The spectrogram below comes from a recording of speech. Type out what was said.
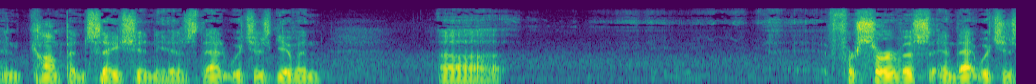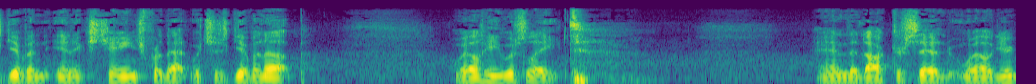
And compensation is that which is given uh, for service and that which is given in exchange for that which is given up. Well, he was late. And the doctor said, Well, we,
